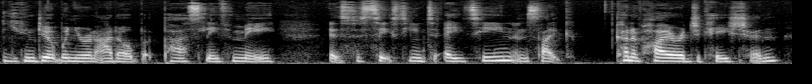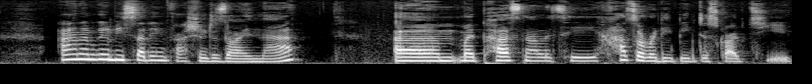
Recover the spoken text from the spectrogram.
You can do it when you're an adult, but personally for me, it's for 16 to 18, and it's like kind of higher education. And I'm going to be studying fashion design there. Um, my personality has already been described to you.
